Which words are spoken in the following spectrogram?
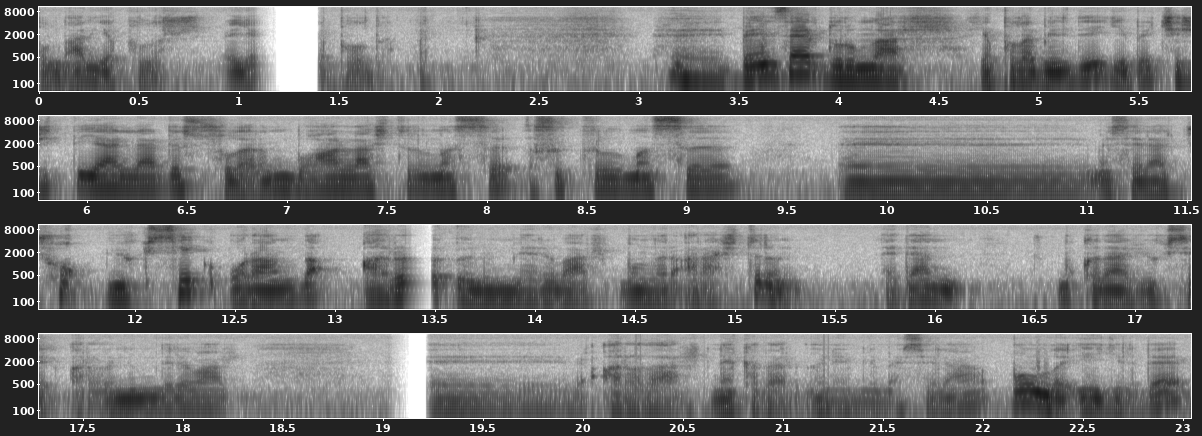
Bunlar yapılır ve yapıldı. Ee, Benzer durumlar yapılabildiği gibi çeşitli yerlerde suların buharlaştırılması, ısıtılması, ee, mesela çok yüksek oranda arı ölümleri var. Bunları araştırın. Neden bu kadar yüksek arı ölümleri var? Ee, ve arılar ne kadar önemli mesela? Bununla ilgili de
